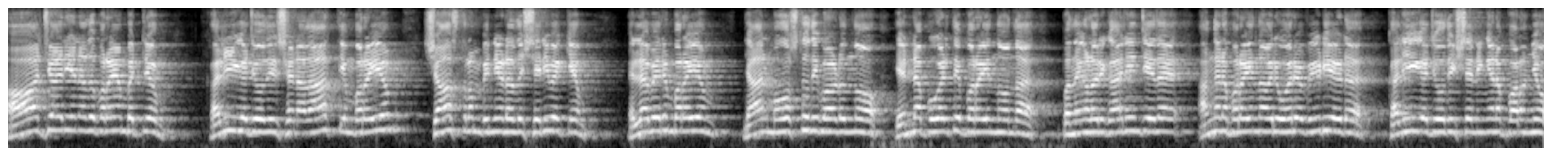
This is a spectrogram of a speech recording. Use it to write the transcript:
ആചാര്യൻ അത് പറയാൻ പറ്റും. കലിയുഗ ജ്യോതിഷൻ അത് ആദ്യം പറയും ശാസ്ത്രം പിന്നീട് അത് ശരിവെക്കും. എല്ലാവരും പറയും ഞാൻ മുഖസ്തുതി പാടുന്നു എന്നെ പുകഴ്ത്തി പറയുന്നു എന്ന്. ഇപ്പം നിങ്ങളൊരു കാര്യം ചെയ്ത് അങ്ങനെ പറയുന്നവർ ഓരോ വീഡിയോ ഇട്. കലീക ജ്യോതിഷൻ ഇങ്ങനെ പറഞ്ഞു.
